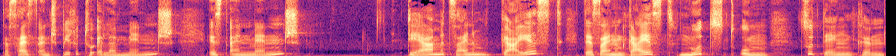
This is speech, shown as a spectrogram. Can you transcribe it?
Das heißt, ein spiritueller Mensch ist ein Mensch, der mit seinem Geist, der seinen Geist nutzt, um zu denken,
